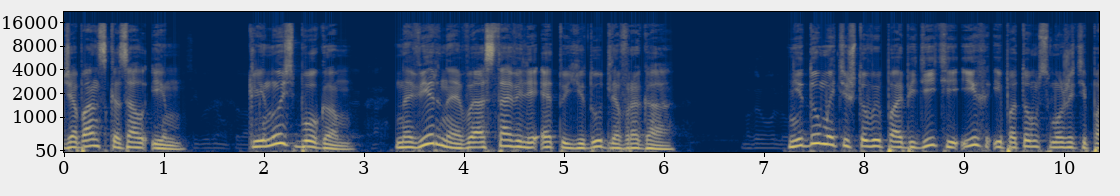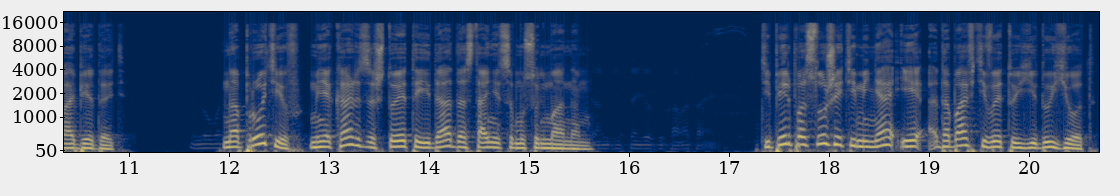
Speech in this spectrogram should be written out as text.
Джабан сказал им, «Клянусь Богом, наверное, вы оставили эту еду для врага. Не думайте, что вы победите их и потом сможете пообедать. Напротив, мне кажется, что эта еда достанется мусульманам. Теперь послушайте меня и добавьте в эту еду йод.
